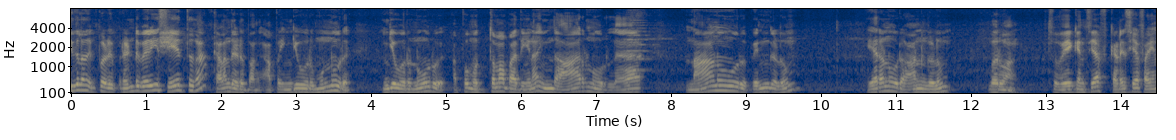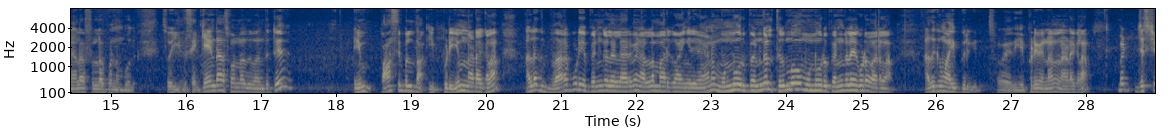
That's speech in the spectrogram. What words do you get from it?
இதில் இப்போ ரெண்டு பேரையும் சேர்த்து தான் கலந்து எடுப்பாங்க. அப்போ இங்கே ஒரு முந்நூறு இங்கே ஒரு நூறு. அப்போ மொத்தமாக பார்த்தீங்கன்னா இந்த ஆறுநூறில் நானூறு பெண்களும் இரநூறு ஆண்களும் வருவாங்க. ஸோ வேகன்சியாக கடைசியாக ஃபைனலாக ஃபில்லப் பண்ணும்போது. ஸோ இது செகண்டாக சொன்னது வந்துட்டு இம்பாசிபிள் தான். இப்படியும் நடக்கலாம். அல்லது வரக்கூடிய பெண்கள் எல்லாருமே நல்ல மார்க் வாங்கியிருக்காங்கன்னா முந்நூறு பெண்கள் திரும்பவும் முந்நூறு பெண்களே கூட வரலாம். அதுக்கும் வாய்ப்பு இருக்குது. ஸோ இது எப்படி வேணாலும் நடக்கலாம். பட் ஜஸ்ட்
